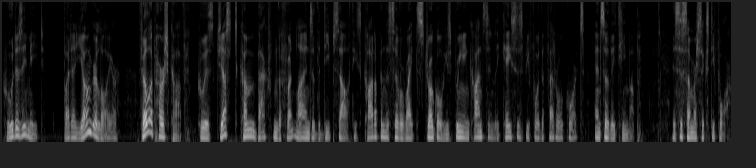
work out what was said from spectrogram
Who does he meet? But a younger lawyer, Philip Hirschkop, who has just come back from the front lines of the Deep South. He's caught up in the civil rights struggle. He's bringing constantly cases before the federal courts, and so they team up. This is summer 64.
